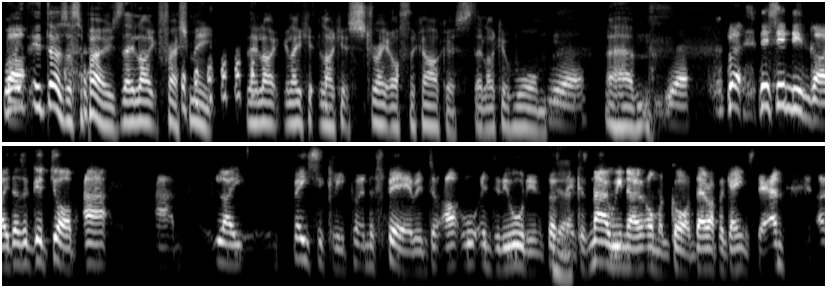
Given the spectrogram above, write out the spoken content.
Well, But it, it does, I suppose. They like fresh meat. they like like it like it straight off the carcass. They like it warm. yeah, Um, yeah. But this Indian guy does a good job at, at like basically putting the fear into our, into the audience, doesn't Yeah. it? Because now we know, oh my god, they're up against it, and uh,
